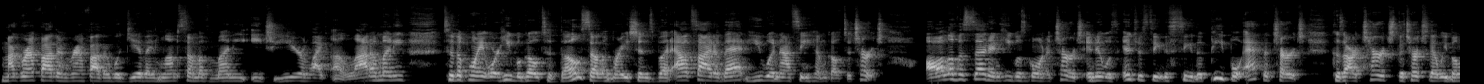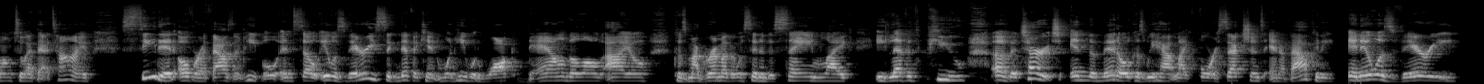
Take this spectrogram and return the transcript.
my grandfather and grandfather would give a lump sum of money each year like a lot of money to the point where he would go to those celebrations. But outside of that you would not see him go to church all of a sudden he was going to church. And it was interesting to see the people at the church because our church the church that we belonged to at that time seated over a thousand people. And so it was very significant when he would walk down the long aisle because my grandmother was sitting in the same like 11th pew of the church in the middle because we had like four sections and a balcony. And it was very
